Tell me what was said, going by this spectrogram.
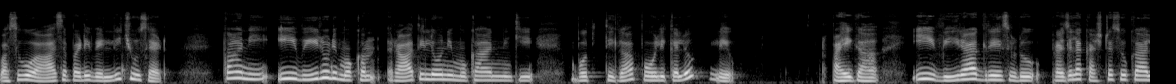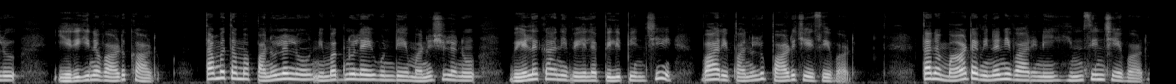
వసువు ఆశపడి వెళ్ళి చూశాడు. కానీ ఈ వీరుడి ముఖం రాతిలోని ముఖానికి బొత్తిగా పోలికలు లేవు. పైగా ఈ వీరాగ్రేసుడు ప్రజల కష్టసుఖాలు ఎరిగినవాడు కాడు. తమ తమ పనులలో నిమగ్నులై ఉండే మనుషులను వేళకాని వేళ పిలిపించి వారి పనులు పాడు చేసేవాడు. తన మాట వినని వారిని హింసించేవాడు.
